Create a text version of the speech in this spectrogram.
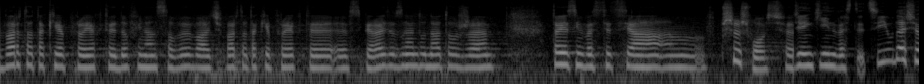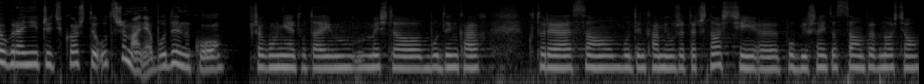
Warto takie projekty dofinansowywać, warto takie projekty wspierać ze względu na to, że to jest inwestycja w przyszłość. Dzięki inwestycji uda się ograniczyć koszty utrzymania budynku. Szczególnie tutaj myślę o budynkach, które są budynkami użyteczności e, publicznej. To z całą pewnością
